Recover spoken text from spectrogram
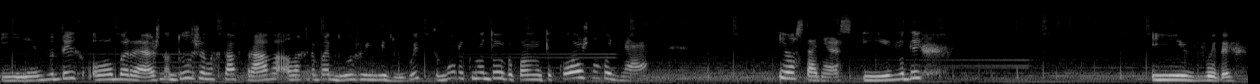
І вдих обережно, дуже легка вправа, але хребет дуже її любить, тому рекомендую виконувати кожного дня. І останній раз. І вдих. І видих.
